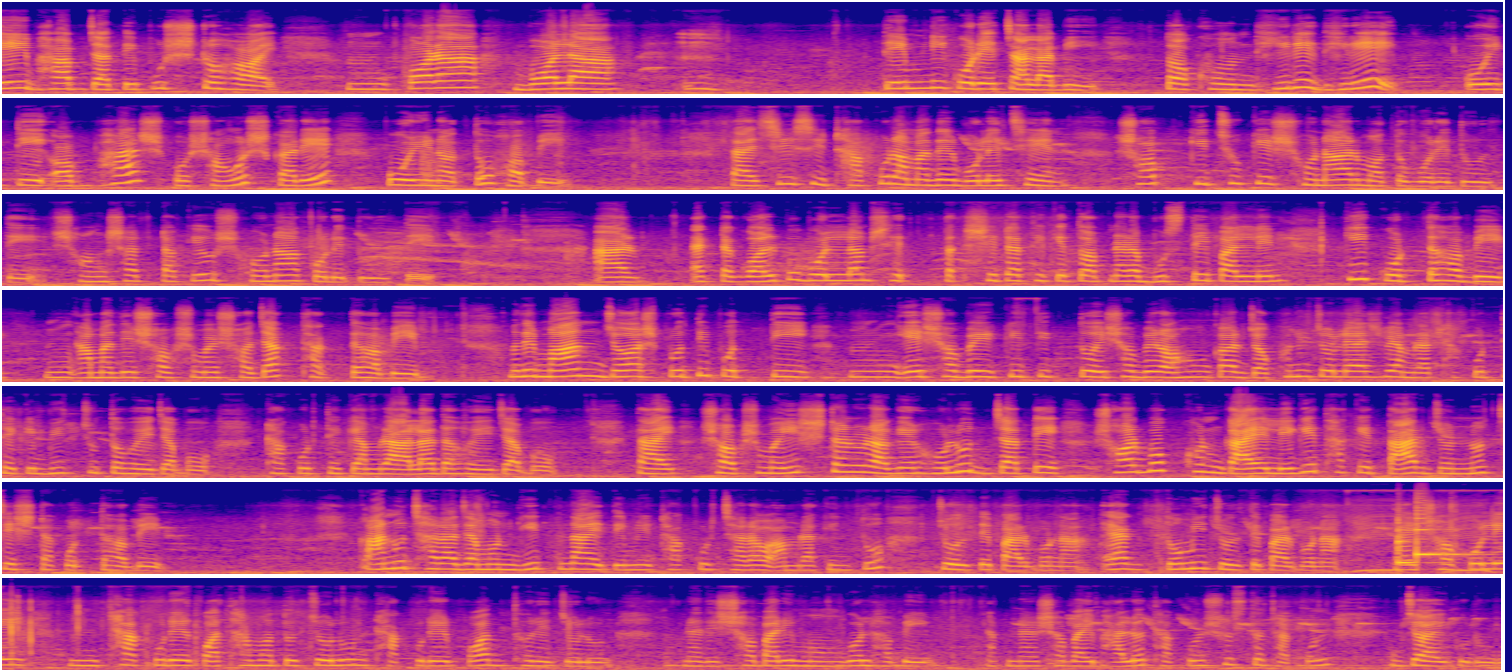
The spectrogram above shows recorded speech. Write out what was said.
এই ভাব যাতে পুষ্ট হয়। করা বলা তেমনি করে চালাবি। তখন ধীরে ধীরে ওইটি অভ্যাস ও সংস্কারে পরিণত হবে। তাই শ্রী শ্রী ঠাকুর আমাদের বলেছেন, সব কিছুকে সোনার মতো গড়ে তুলতে, সংসারটাকেও সোনা করে তুলতে। আর একটা গল্প বললাম সেটা থেকে তো আপনারা বুঝতেই পারলেন কি করতে হবে? আমাদের সবসময় সজাগ থাকতে হবে। আমাদের মান, যশ, প্রতিপত্তি এসবের কৃতিত্ব, এসবের অহংকার যখনই চলে আসবে আমরা ঠাকুর থেকে বিচ্যুত হয়ে যাব। ঠাকুর থেকে আমরা আলাদা হয়ে যাব। তাই সবসময় ইষ্টানুরাগের হলুদ যাতে সর্বক্ষণ গায়ে লেগে থাকে তার জন্য চেষ্টা করতে হবে। কানু ছাড়া যেমন গীত নাই, তেমনি ঠাকুর ছাড়াও আমরা কিন্তু চলতে পারব না, একদমই চলতে পারব না। তাই সকলেই ঠাকুরের কথা মতো চলুন, ঠাকুরের পথ ধরে চলুন। আপনাদের সবারই মঙ্গল হবে। আপনারা সবাই ভালো থাকুন, সুস্থ থাকুন। জয় গুরু।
